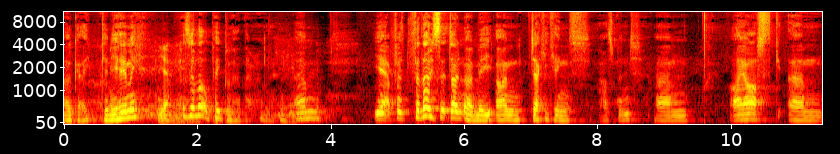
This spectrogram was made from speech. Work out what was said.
okay, can you hear me? Yeah. There's a lot of people out there. Um, yeah, for, for those that don't know me, I'm Jackie King's husband. Um, I ask um,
